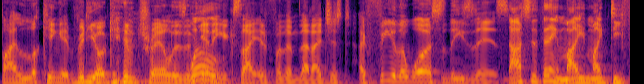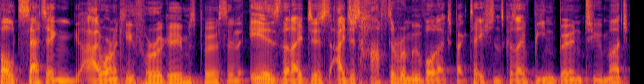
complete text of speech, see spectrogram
by looking at video game trailers and Well- getting excited for them that I just, I feel the worst of these days. That's the thing. My my default setting, ironically for a games person, is that I just I just have to remove all expectations because I've been burned too much.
